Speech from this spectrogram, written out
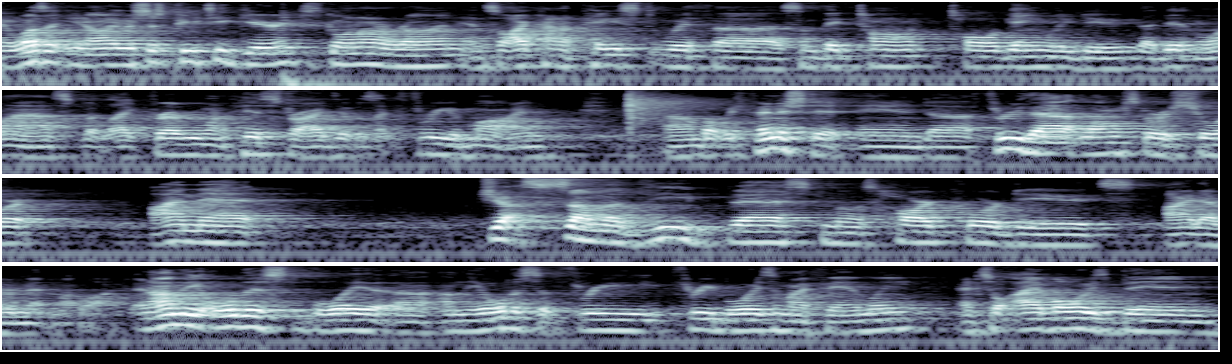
And it wasn't, you know, it was just PT gear, just going on a run. And so I kind of paced with uh, some big, tall, tall, gangly dude that didn't last. But like for every one of his strides, it was like three of mine. Um, but we finished it, and uh, through that, long story short, I met just some of the best, most hardcore dudes I'd ever met in my life. And I'm the oldest boy. Uh, I'm the oldest of three three boys in my family, and so I've always been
